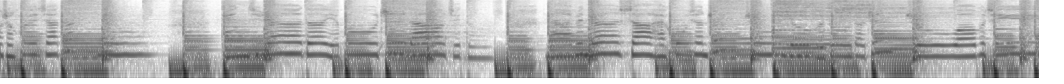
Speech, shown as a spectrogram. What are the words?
早上回家的路，天气热的也不知道几度，那边的小孩互相追逐，又会独到珍珠，我不急。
